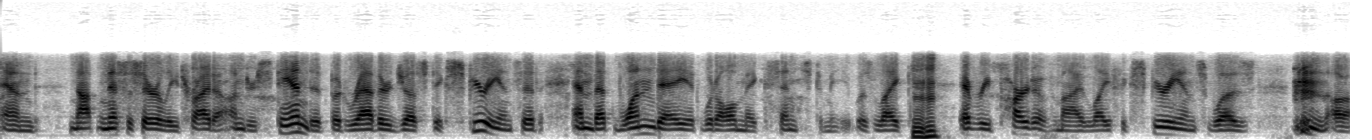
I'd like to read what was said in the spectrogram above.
and not necessarily try to understand it, but rather just experience it, and that one day it would all make sense to me. It was like mm-hmm. every part of my life experience was a,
